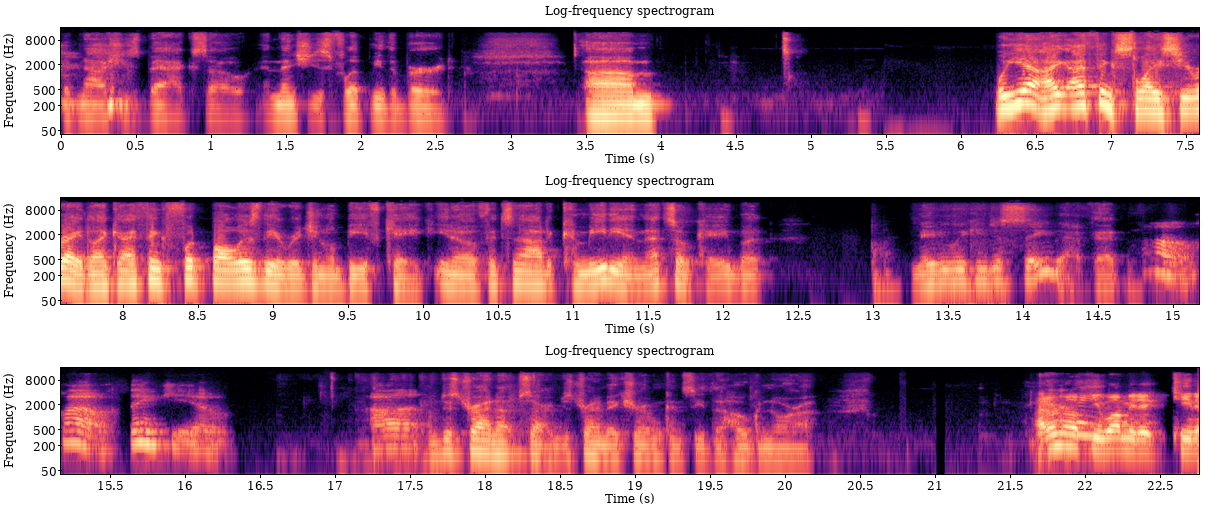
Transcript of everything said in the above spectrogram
But now she's back, so and then she just flipped me the bird. Um. Well, yeah, I, I think Slice, you're right. Like, I think football is the original beefcake. You know, if it's not a comedian, that's okay. But maybe we can just say that. That Oh, wow, thank you. Uh, I'm just trying to. Sorry, I'm just trying to make sure everyone can see the Hoganora. I don't know if you want me to keep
